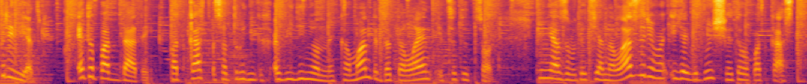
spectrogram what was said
Привет! Это «Под датой» – подкаст о сотрудниках объединенной команды DataLine и CTCOT. Меня зовут Татьяна Лазарева, и я ведущая этого подкаста.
